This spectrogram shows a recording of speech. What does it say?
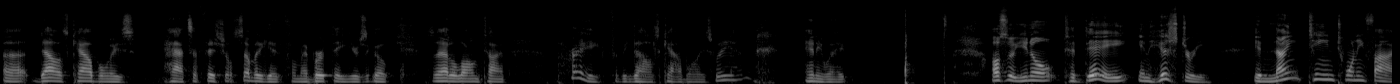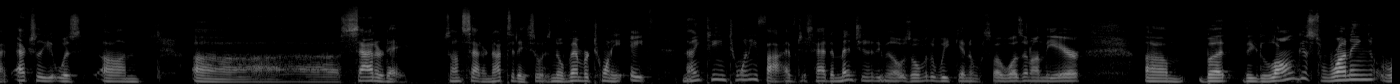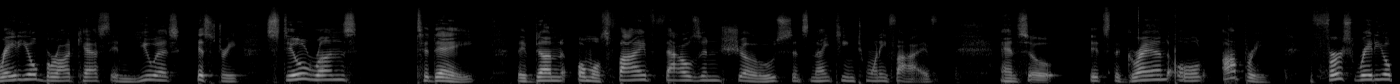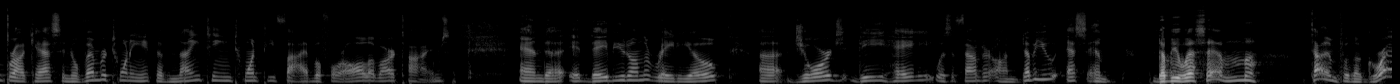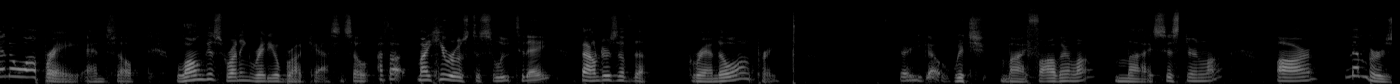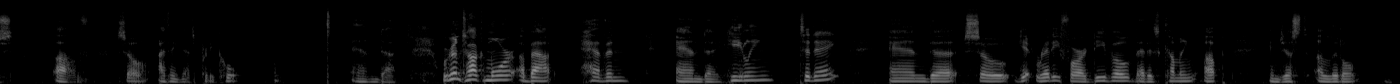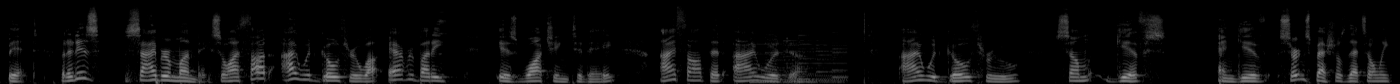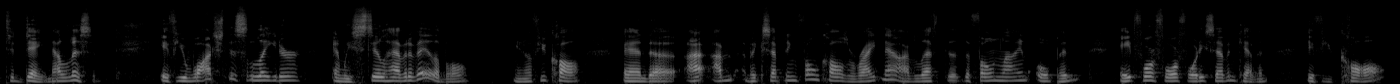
uh, Dallas Cowboys hats official. Somebody gave it for my birthday years ago, so I had a long time. Pray for the Dallas Cowboys, will you? anyway. Also, you know, today in history, in 1925, actually, it was on uh, Saturday. It was on Saturday, not today. So it was November 28th, 1925. Just had to mention it, even though it was over the weekend, so it wasn't on the air. Um, but the longest running radio broadcast in U.S. history still runs today. They've done almost 5,000 shows since 1925. And so it's the Grand Ole Opry, first radio broadcast in November 28th of 1925, before all of our times, and uh, it debuted on the radio. Uh, George D. Hay was the founder on WSM. WSM, time for the Grand Ole Opry, and so longest running radio broadcast. And so I thought my heroes to salute today, founders of the Grand Ole Opry. There you go. Which my father-in-law, my sister-in-law are members of. So I think that's pretty cool. And uh, we're going to talk more about heaven and uh, healing today. And uh, so get ready for our Devo that is coming up in just a little bit. But it is Cyber Monday. So I thought I would go through while everybody is watching today. I thought that I would uh, I would go through some gifts and give certain specials that's only today. Now listen, if you watch this later and we still have it available, you know, if you call, and uh, I, am accepting phone calls right now. I've left the, the phone line open, 844 47 Kevin. If you call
